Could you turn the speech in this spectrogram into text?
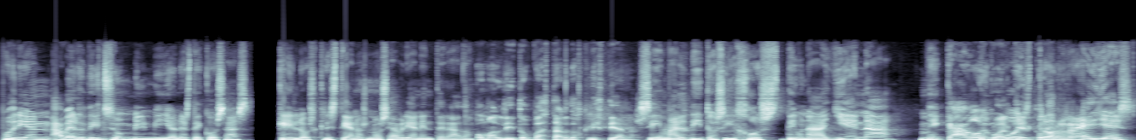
Podrían haber dicho mil millones de cosas, que los cristianos no se habrían enterado. O malditos bastardos cristianos. Sí, malditos hijos de una hiena, me cago en vuestros reyes.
